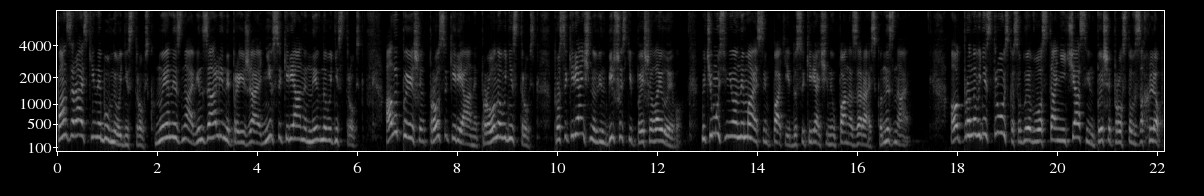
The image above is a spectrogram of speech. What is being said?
Пан Зарайський не був в Новодністровську. Ну я не знаю, він взагалі не приїжджає ні в Сокіряни, ні в Новодністровськ. Але пише про Сокіряни, про Новодністровськ. Про Сокірянщину він в більшості пише лайливо. Ну чомусь у нього немає симпатії до Сокірянщини у пана Зарайського, не знаю. А от про Новодністровськ, особливо в останній час, він пише просто взахльоп.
